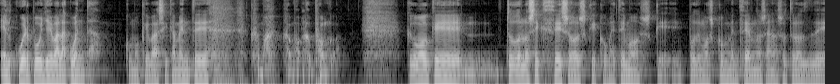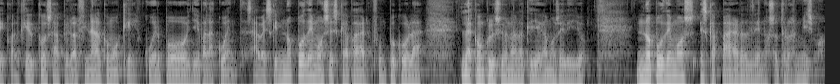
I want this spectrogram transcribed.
el cuerpo lleva la cuenta, como que básicamente, como, como lo pongo? Como que todos los excesos que cometemos, que podemos convencernos a nosotros de cualquier cosa, pero al final como que el cuerpo lleva la cuenta, ¿sabes? Que no podemos escapar, fue un poco la, la conclusión a la que llegamos él y yo. No podemos escapar de nosotros mismos.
